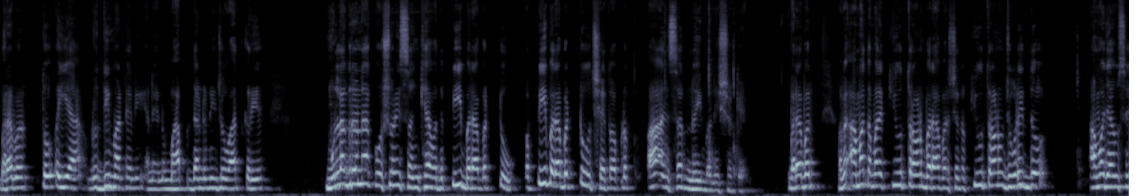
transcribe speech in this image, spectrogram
બરાબર? તો અહીંયા વૃદ્ધિ માટેની અને એનું માપદંડની જો વાત કરીએ મૂલાગ્રહના કોષોની સંખ્યા વધે પી બરાબર ટુ પી બરાબર ટુ છે તો આપણો આ આન્સર નહીં બની શકે. બરાબર? હવે આમાં તમારે ક્યુ ત્રણ બરાબર છે. તો ક્યુ ત્રણ જોડી દો. આમ જ આવશે.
